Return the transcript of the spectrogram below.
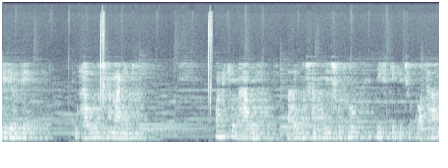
ভিডিওতে ভালোবাসা মানে কি? অনেকে ভাবে ভালোবাসা মানে শুধু মিষ্টি কিছু কথা,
